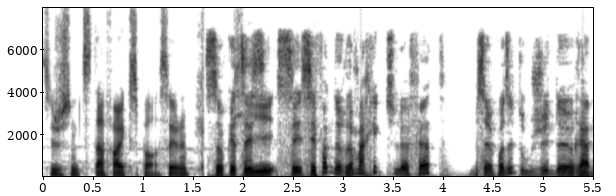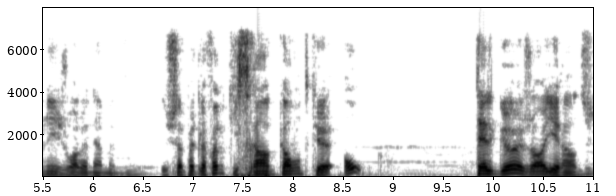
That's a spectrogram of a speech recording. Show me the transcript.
c'est juste une petite affaire qui se passait. Là. Sauf que, tu sais, Puis- c'est- fun de remarquer que tu l'as fait, mais ça veut pas dire que t'es obligé de ramener les joueurs là-dedans maintenant. Ça peut être le fun qu'ils se rendent compte que, oh, tel gars, genre, il est rendu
